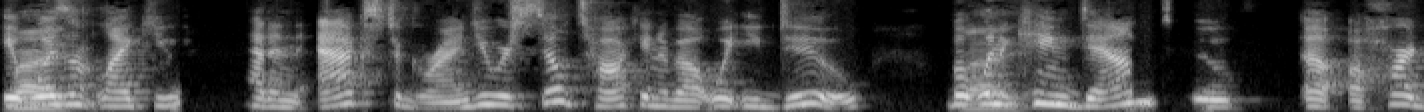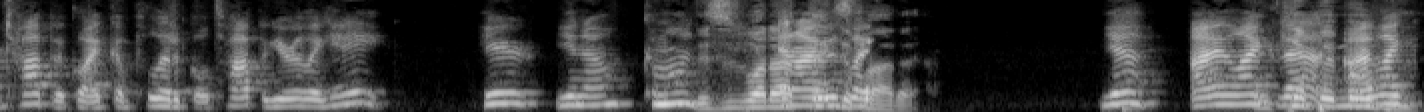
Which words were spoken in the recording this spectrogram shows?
It right. wasn't like you had an axe to grind. You were still talking about what you do, but right. when it came down to a, a, hard topic like a political topic, you were like, "Hey, here, you know, come on." This is what and I think I about like, it yeah, I like that. I like.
